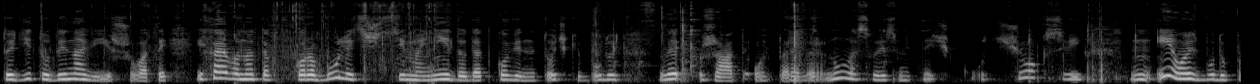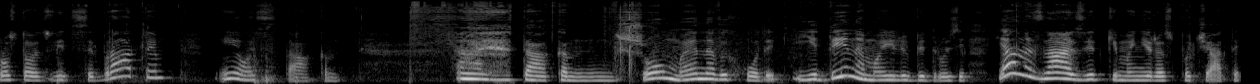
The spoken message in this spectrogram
тоді туди навішувати. І хай воно так в коробуліці мені додаткові ниточки будуть лежати. Ой, перевернула свою смітничок свій. І ось буду просто звідси брати. І ось так. Ай, Так, ем, що в мене виходить? Єдине, мої любі друзі, я не знаю, звідки мені розпочати.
